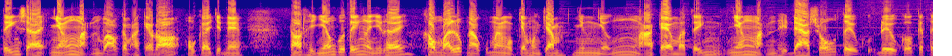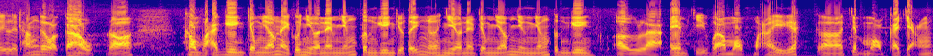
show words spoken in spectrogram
tiến sẽ nhấn mạnh vào cái mã kèo đó. Ok cho anh em. Đó, thì nhóm của tiến là như thế. Không phải lúc nào cũng ăn một trăm phần trăm, nhưng những mã kèo mà tiến nhấn mạnh thì đa số đều đều có cái tỷ lệ thắng rất là cao. Đó không phải riêng trong nhóm này có nhiều anh em nhắn tin riêng cho tiến nữa nhiều anh em trong nhóm nhưng nhắn tin riêng ừ là em chỉ vào một mã y uh, ờ, chấp một cả chặn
